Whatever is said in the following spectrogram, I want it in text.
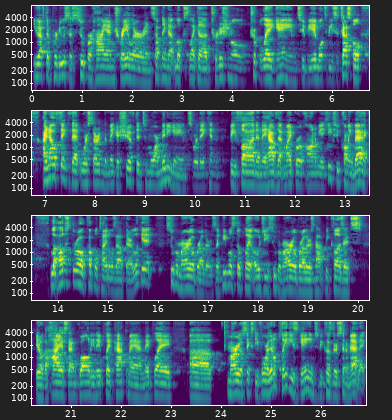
you have to produce a super high end trailer and something that looks like a traditional AAA game to be able to be successful. I now think that we're starting to make a shift into more mini games where they can be fun and they have that micro economy. It keeps you coming back. Look, I'll just throw a couple titles out there. Look at Super Mario Brothers. Like people still play OG Super Mario Brothers not because it's you know the highest end quality. They play Pac Man. They play. Uh, Mario 64, they don't play these games because they're cinematic.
